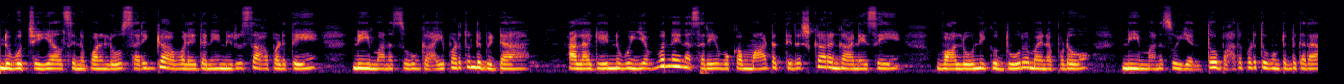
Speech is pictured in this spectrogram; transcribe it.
నువ్వు చేయాల్సిన పనులు సరిగ్గా అవ్వలేదని నిరుత్సాహపడితే నీ మనసు గాయపడుతుంది బిడ్డ. అలాగే నువ్వు ఎవరినైనా సరే ఒక మాట తిరస్కారంగా అనేసి వాళ్ళు నీకు దూరమైనప్పుడు నీ మనసు ఎంతో బాధపడుతూ ఉంటుంది కదా.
